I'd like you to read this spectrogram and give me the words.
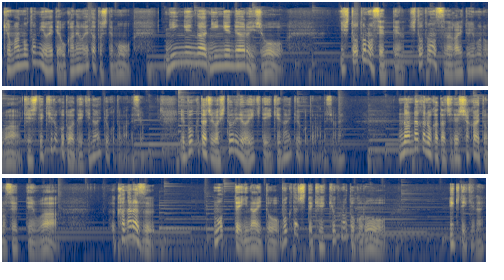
巨万の富を得てお金を得たとしても人間が人間である以上人との接点人とのつながりというものは決して切ることはできないということなんですよ。え僕たちは一人では生きていけないということなんですよね。何らかの形で社会との接点は必ず持っていないと僕たちって結局のところ生きていけない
